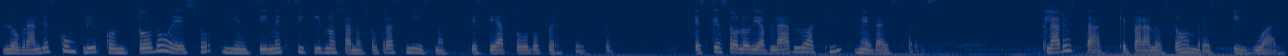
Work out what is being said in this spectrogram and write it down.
lo grande es cumplir con todo eso y encima exigirnos a nosotras mismas que sea todo perfecto. Es que solo de hablarlo aquí me da estrés. Claro está que para los hombres igual,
